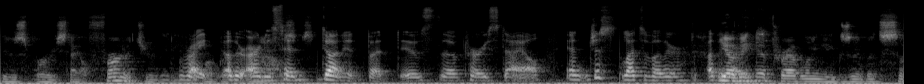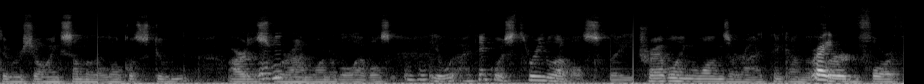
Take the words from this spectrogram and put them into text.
his prairie style furniture that he Right, other artists had done it, but it was the prairie style, and just lots of other other. Yeah, art. they had traveling exhibits. They were showing some of the local student artists Mhm. were on one of the levels. Mhm. It, I think it was three levels. The traveling ones are, I think, on the Right. third and fourth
